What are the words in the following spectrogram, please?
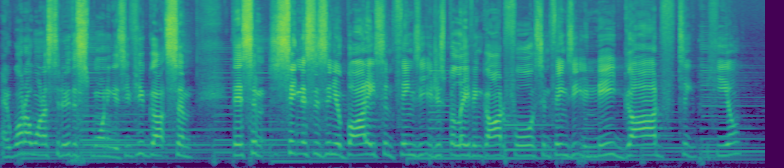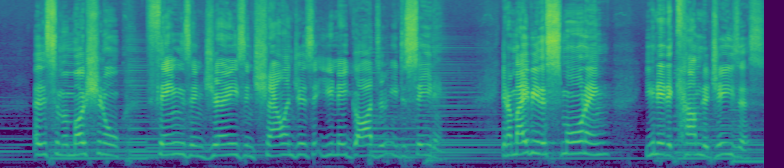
And what I want us to do this morning is if you've got some there's some sicknesses in your body, some things that you just believe in God for, some things that you need God to heal. There's some emotional things and journeys and challenges that you need God to intercede in. You know, maybe this morning you need to come to Jesus.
